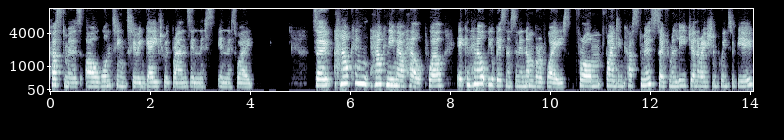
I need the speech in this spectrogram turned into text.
customers are wanting to engage with brands in this in this way. So how can how can email help? Well, it can help your business in a number of ways, from finding customers, so from a lead generation point of view,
